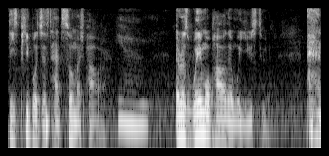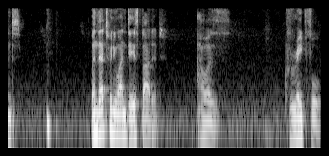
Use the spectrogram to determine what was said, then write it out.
these people just had so much power. Yeah. It was way more power than we used to. And when that 21 days started, I was grateful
